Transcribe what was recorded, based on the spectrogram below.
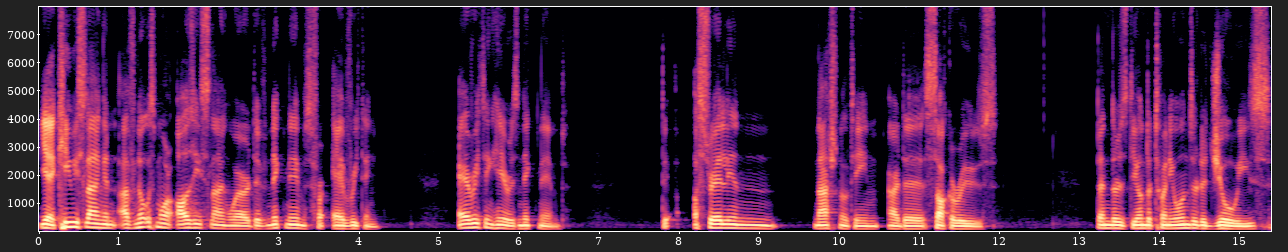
yeah, Kiwi slang, and I've noticed more Aussie slang where they've nicknames for everything. Everything here is nicknamed. The Australian national team are the Socceroos. Then there's the under 21s or the Joeys.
